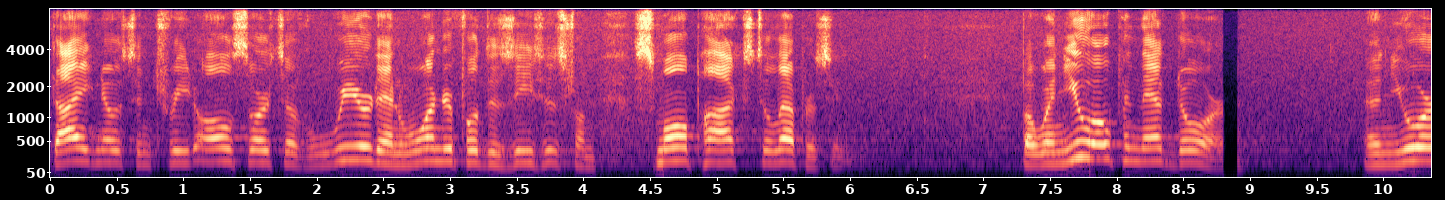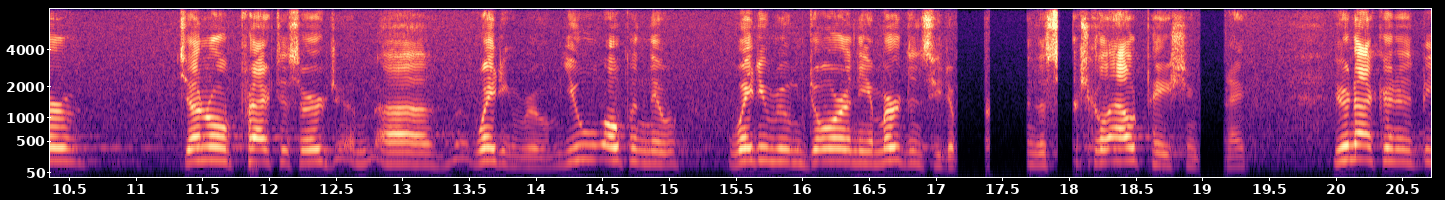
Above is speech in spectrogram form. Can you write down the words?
diagnose and treat all sorts of weird and wonderful diseases from smallpox to leprosy. But when you open that door and your general practice urge, uh, waiting room. You open the waiting room door in the emergency department, in the surgical outpatient clinic, you're not going to be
